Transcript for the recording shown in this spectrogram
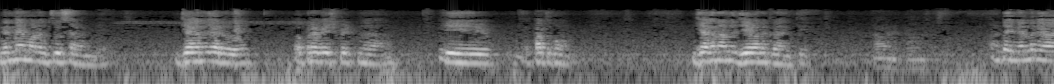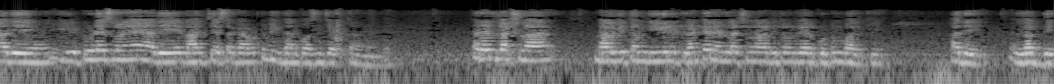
నిన్నే మనం చూసామండి జగన్ గారు ప్రవేశపెట్టిన ఈ పథకం. జగనన్న జీవన క్రాంతి. అవును అంటే నిన్నగా అది ఈ టూ డేస్లోనే అది లాంచ్ చేశారు కాబట్టి మీకు దానికోసం చెప్తున్నానండి. రెండు లక్షల నలభై తొమ్మిది యూనిట్లు అంటే రెండు లక్షల నలభై తొమ్మిది వేల కుటుంబాలకి అది లబ్ధి.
